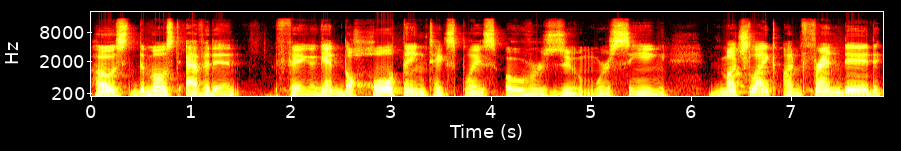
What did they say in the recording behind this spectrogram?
Host, the most evident thing. Again, the whole thing takes place over Zoom. We're seeing, much like Unfriended,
